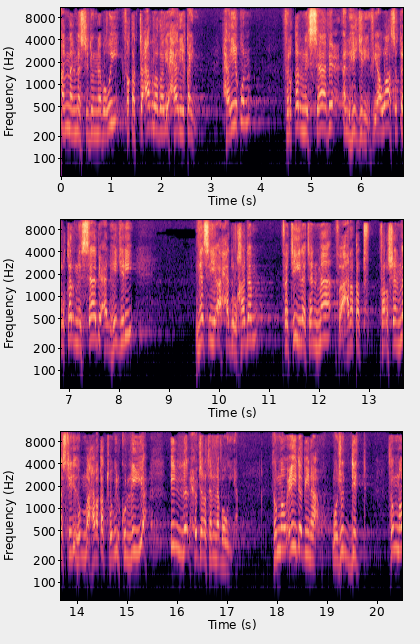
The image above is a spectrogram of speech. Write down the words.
أما المسجد النبوي فقد تعرض لحريقين. حريق في القرن السابع الهجري في أواسط القرن السابع الهجري نسي أحد الخدم فتيلة ماء فأحرقت فرش المسجد ثم أحرقته بالكلية إلا الحجرة النبوية. ثم أعيد بناؤه وجدد. ثم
